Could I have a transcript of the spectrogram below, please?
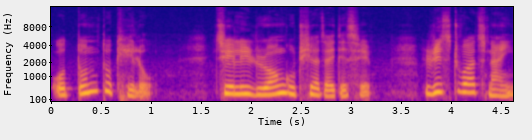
অত্যন্ত খেলো। চেলির রং উঠিয়া যাইতেছে। রিস্ট ওয়াচ নাই।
